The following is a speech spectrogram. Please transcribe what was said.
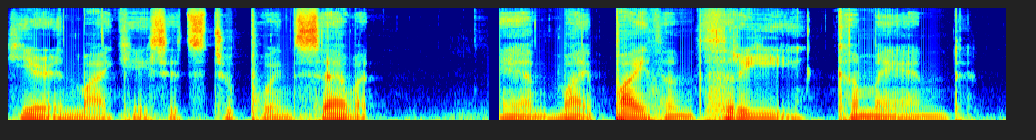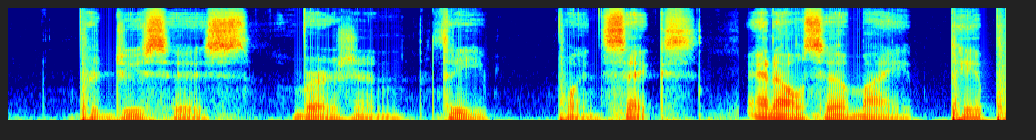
Here in my case it's 2.7 and my Python 3 command produces version 3.6 and also my pip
